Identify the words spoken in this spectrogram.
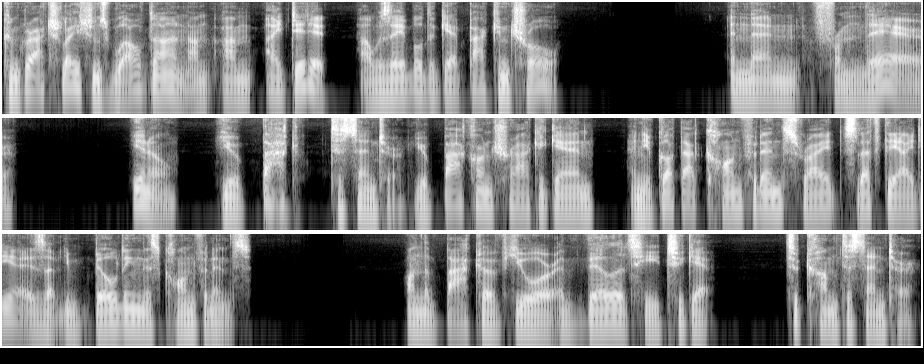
congratulations. Well done. I'm i'm i did it. I was able to get back control. And then from there you know you're back to center. You're back on track again and you've got that confidence right so that's the idea is that you're building this confidence on the back of your ability to get to come to center.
